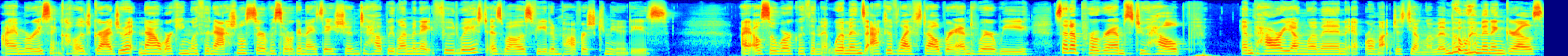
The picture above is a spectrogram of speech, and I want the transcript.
I am a recent college graduate, now working with a national service organization to help eliminate food waste as well as feed impoverished communities. I also work with a women's active lifestyle brand where we set up programs to help empower young women, well, not just young women, but women and girls,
